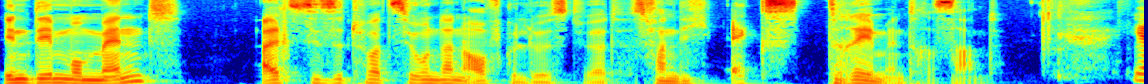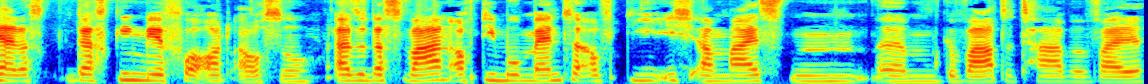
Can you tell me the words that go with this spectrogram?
in dem Moment, als die Situation dann aufgelöst wird. Das fand ich extrem interessant. Ja, das, das ging mir vor Ort auch so. Also das waren auch die Momente, auf die ich am meisten ähm, gewartet habe, weil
